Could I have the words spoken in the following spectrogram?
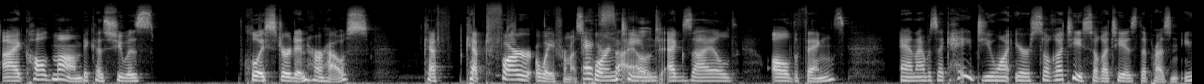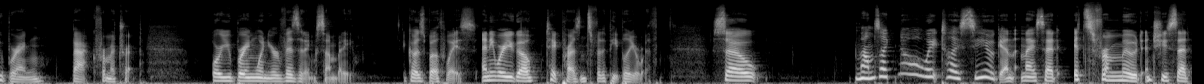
I called mom because she was cloistered in her house, kept kept far away from us, Exiled. quarantined, exiled, all the things. And I was like, "Hey, do you want your sorati? Sorati is the present you bring back from a trip, or you bring when you're visiting somebody. It goes both ways. Anywhere you go, take presents for the people you're with." So Mom's like, no, I'll wait till I see you again. And I said, it's from Mood. And she said,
